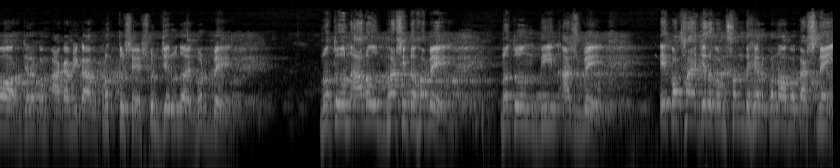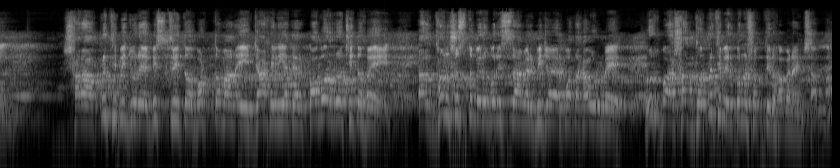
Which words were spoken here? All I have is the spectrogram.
পর যেরকম আগামীকাল প্রত্যুষে সূর্যের উদয় ঘটবে, নতুন আলো উদ্ভাসিত হবে, নতুন দিন আসবে, এ কথায় যেরকম সন্দেহের কোনো অবকাশ নেই, সারা পৃথিবী জুড়ে বিস্তৃত বর্তমান এই জাহিলিয়াতের কবর রচিত হয়ে তার ধ্বংসস্তূপের উপর ইসলামের বিজয়ের পতাকা উঠবে রুটবার সাধ্য পৃথিবীর কোনো শক্তির হবে না ইনশাল্লাহ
